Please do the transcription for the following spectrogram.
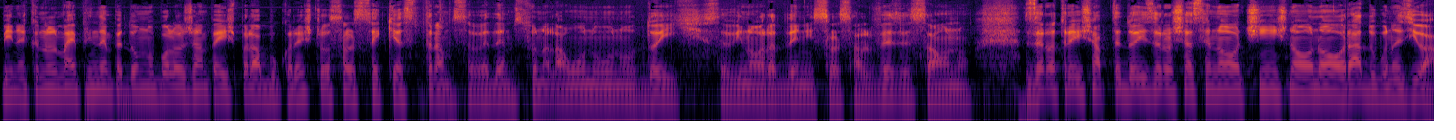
Bine, când îl mai prindem pe domnul Bolojan pe aici, pe la București, o să-l sechestrăm, să vedem, sună la 112, să vină orădenii să-l salveze sau nu. 0372069599 Radu, bună ziua!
